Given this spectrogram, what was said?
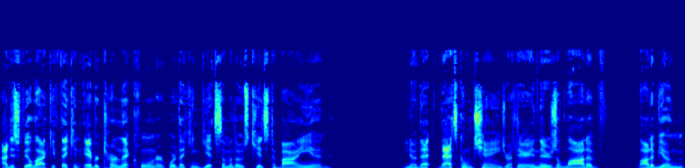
i just feel like if they can ever turn that corner where they can get some of those kids to buy in you know that that's going to change right there. And there's a lot of lot of young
